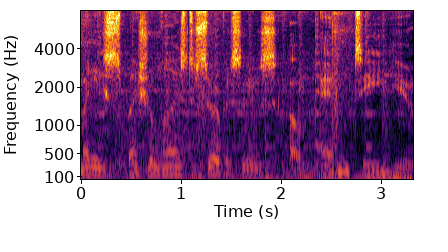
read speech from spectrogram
many specialized services of MTU.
